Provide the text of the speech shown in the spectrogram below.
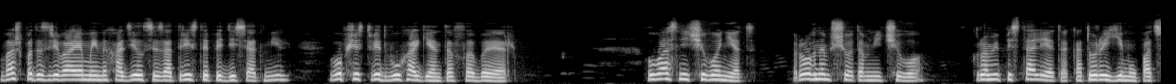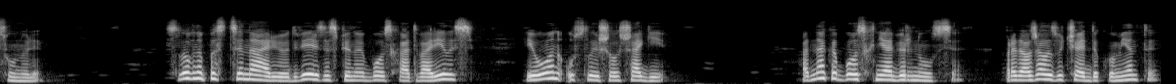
ваш подозреваемый находился за 350 миль в обществе двух агентов ФБР. У вас ничего нет, ровным счетом ничего, кроме пистолета, который ему подсунули. Словно по сценарию дверь за спиной Босха отворилась, и он услышал шаги. Однако Босх не обернулся, продолжал изучать документы,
